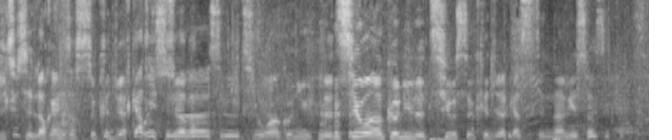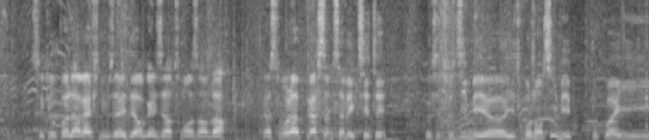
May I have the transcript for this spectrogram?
Picsou c'est l'organisateur secret du R4, Oui, c'est le, c'est le Tio inconnu. Le Tio inconnu, le Tio secret du R4, c'était narré ça. Ceux qui n'ont pas la ref, il nous a aidé à organiser un tournoi dans un bar. Et à ce moment-là, personne savait que c'était. Donc on s'est dit, mais euh, il est trop gentil, mais pourquoi il.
